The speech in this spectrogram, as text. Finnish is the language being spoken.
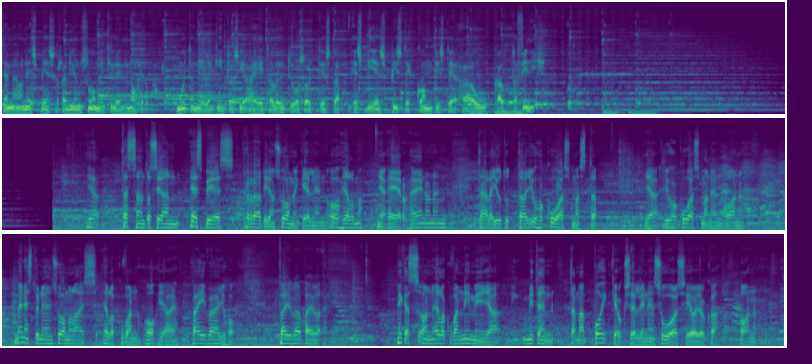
Tämä on SBS-radion suomenkielinen ohjelma. Muita mielenkiintoisia aiheita löytyy osoitteesta sbs.com.au kautta finnish. Ja tässä on tosiaan SBS-radion suomenkielinen ohjelma ja Eero Heinonen täällä jututtaa Juho Kuosmasta. Ja Juho Kuosmanen on menestyneen suomalaiselokuvan ohjaaja. Päivää Juho. Päivää päivää. Mikäs on elokuvan nimi ja miten tämä poikkeuksellinen suosio, joka on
